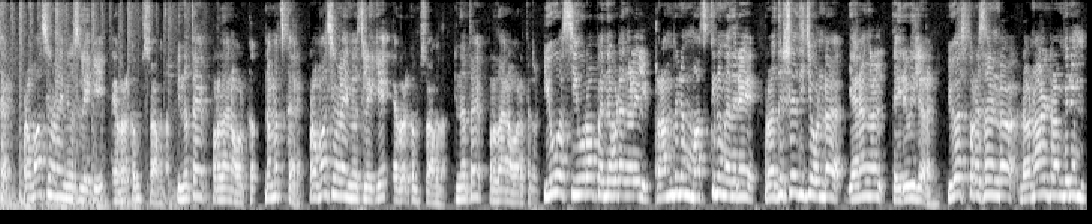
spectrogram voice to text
നമസ്കാരം. പ്രവാസി ഓൺലൈൻ ന്യൂസിലേക്ക് എവർക്കും സ്വാഗതം. ഇന്നത്തെ പ്രധാന വാർത്ത. നമസ്കാരം. പ്രവാസി ഓൺലൈൻ ന്യൂസിലേക്ക് എവർക്കും സ്വാഗതം. ഇന്നത്തെ പ്രധാന വാർത്തകൾ. യു എസ് യൂറോപ്പ് എന്നിവിടങ്ങളിൽ ട്രംപിനും മസ്കിനുമെതിരെ പ്രതിഷേധിച്ചുകൊണ്ട് ജനങ്ങൾ തെരുവിലിറങ്ങി. യു എസ് പ്രസിഡന്റ് ഡൊണാൾഡ് ട്രംപിനും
